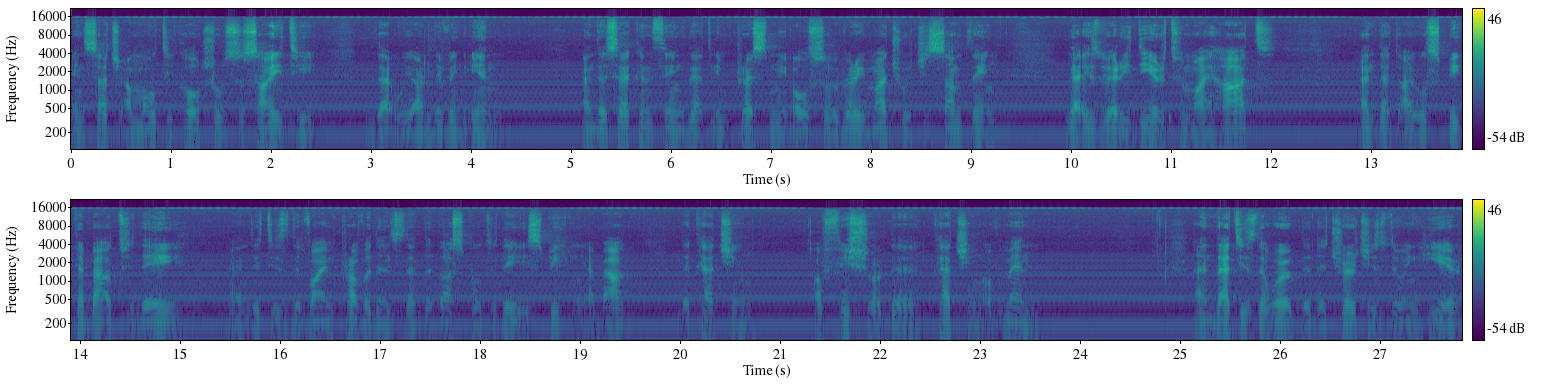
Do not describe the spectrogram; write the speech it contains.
in such a multicultural society that we are living in. And the second thing that impressed me also very much, which is something that is very dear to my heart and that I will speak about today, and it is divine providence that the gospel today is speaking about the catching of fish or the catching of men. And that is the work that the church is doing here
